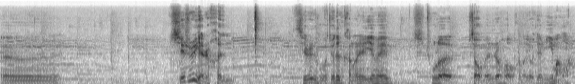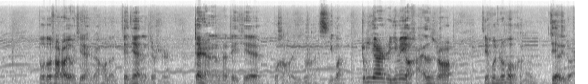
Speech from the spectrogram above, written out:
呃，其实也是很，其实我觉得可能是因为出了校门之后，可能有些迷茫吧，多多少少有些，然后呢，渐渐的就是沾染了他这些不好的一个习惯。中间是因为有孩子的时候，结婚之后可能戒了一段。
